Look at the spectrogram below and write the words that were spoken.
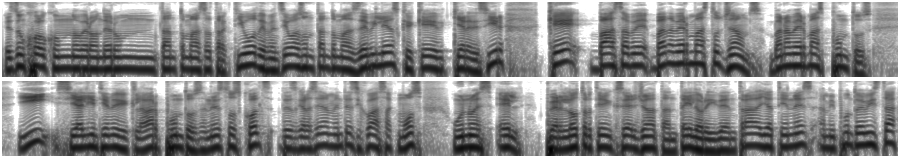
es un juego con un over-under un tanto más atractivo, defensivas un tanto más débiles, que qué quiere decir que vas a ver, van a haber más touchdowns, van a haber más puntos. Y si alguien tiene que clavar puntos en estos Colts, desgraciadamente si juega Zach Moss, uno es él, pero el otro tiene que ser Jonathan Taylor. Y de entrada ya tienes, a mi punto de vista,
